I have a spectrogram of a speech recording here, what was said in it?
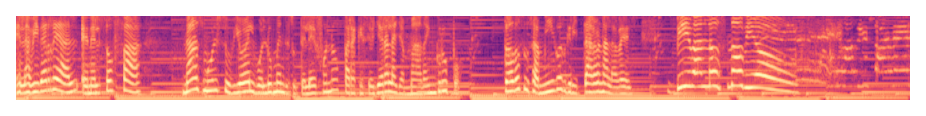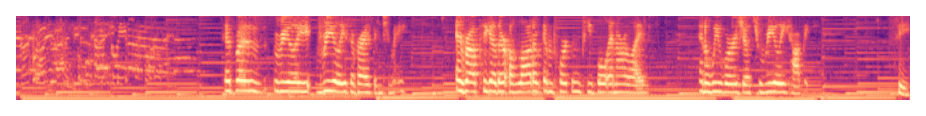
En la vida real, en el sofá, Nazmul subió el volumen de su teléfono para que se oyera la llamada en grupo. Todos sus amigos gritaron a la vez, ¡Vivan los novios! It was really, really surprising to me. It brought together a lot of important people in our lives, and we were just really happy. Sí,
